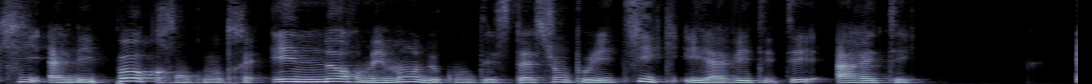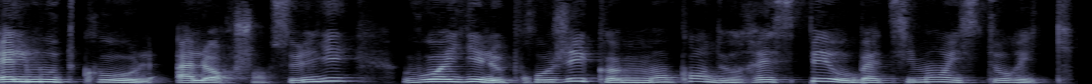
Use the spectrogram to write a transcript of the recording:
Qui à l'époque rencontrait énormément de contestations politiques et avait été arrêté. Helmut Kohl, alors chancelier, voyait le projet comme manquant de respect aux bâtiments historiques.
